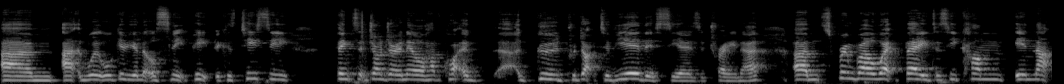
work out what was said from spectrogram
Um, uh, we'll give you a little sneak peek because TC thinks that Jonjo O'Neill will have quite a, a, good, productive year this year as a trainer. Um, Springwell Wet Bay, does he come in that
